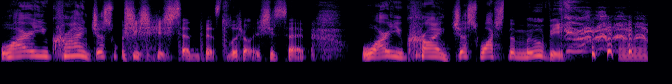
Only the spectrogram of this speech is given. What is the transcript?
Why are you crying?" Just she, she said this literally. She said, "Why are you crying? Just watch the movie, Uh,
